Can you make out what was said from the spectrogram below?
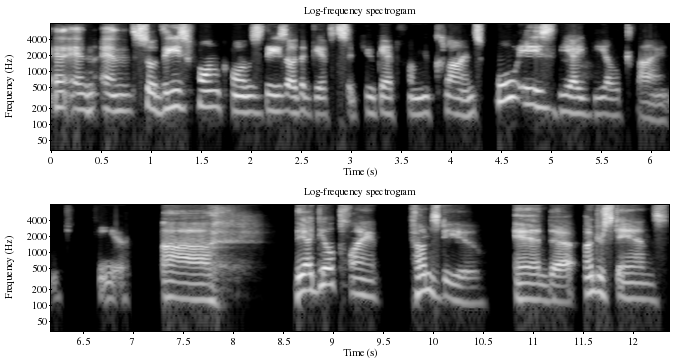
And, and, and so these phone calls, these are the gifts that you get from your clients. Who is the ideal client to you? Uh, the ideal client comes to you and uh, understands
